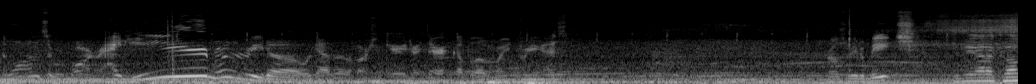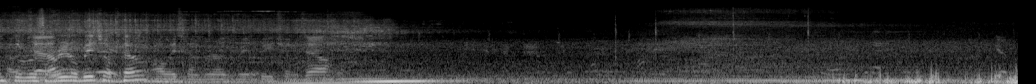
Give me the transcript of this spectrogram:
the ones that were born right here in Rosarito. We got a little horse and carriage right there. A couple of them waiting for you guys. Rosarito Beach. If you gotta come to Hotel. Rosarito Beach Hotel, Always come to Rosarito Beach Hotel. Got the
